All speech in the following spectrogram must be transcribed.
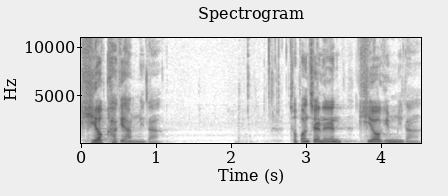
기억하게 합니다. 첫 번째는 기억입니다.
